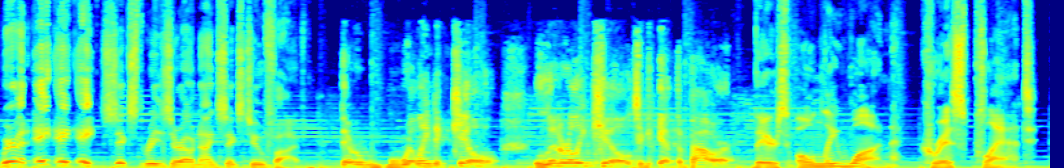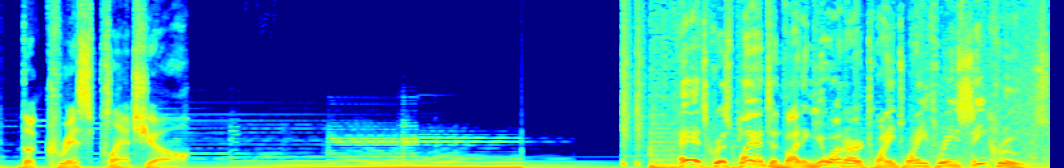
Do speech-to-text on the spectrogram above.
We're at 888-630-9625. They're willing to kill, literally kill, to get the power. There's only one Chris Plante. the Chris Plante Show. Hey, it's Chris Plante inviting you on our 2023 Sea Cruise.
